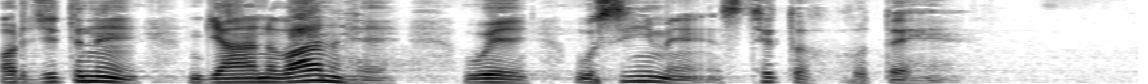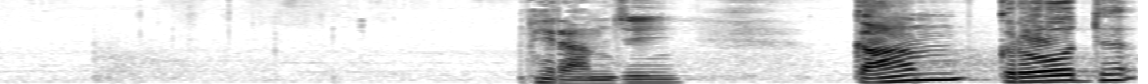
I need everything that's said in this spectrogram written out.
और जितने ज्ञानवान है, वे उसी में स्थित होते हैं। हे राम जी, काम, क्रोध,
